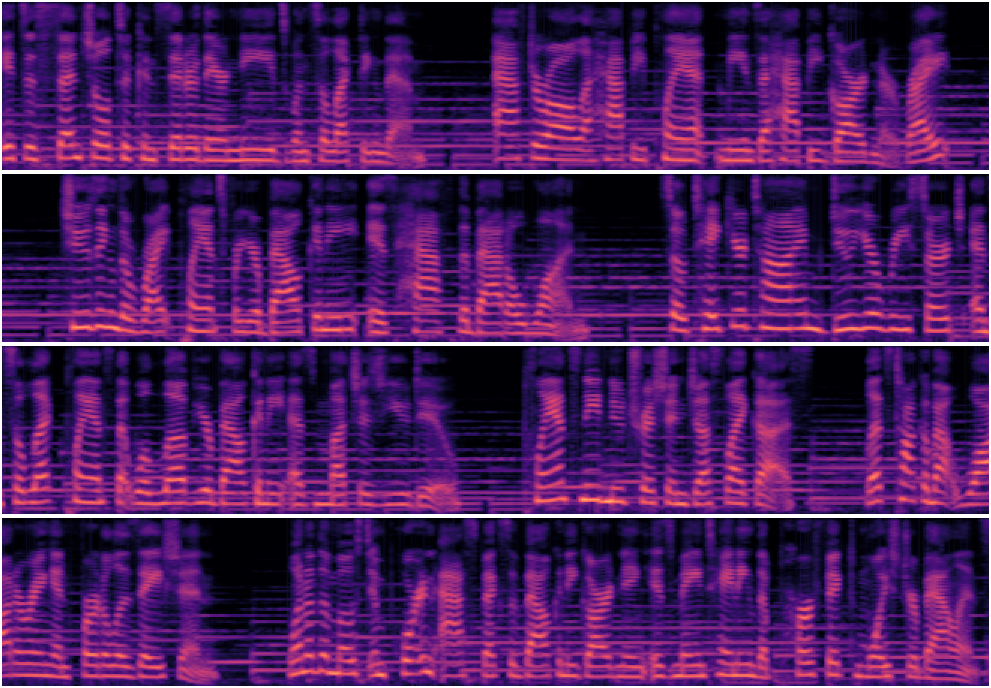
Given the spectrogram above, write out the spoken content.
It's essential to consider their needs when selecting them. After all, a happy plant means a happy gardener, right? Choosing the right plants for your balcony is half the battle won. So take your time, do your research, and select plants that will love your balcony as much as you do. Plants need nutrition just like us, let's talk about watering and fertilization. One of the most important aspects of balcony gardening is maintaining the perfect moisture balance.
